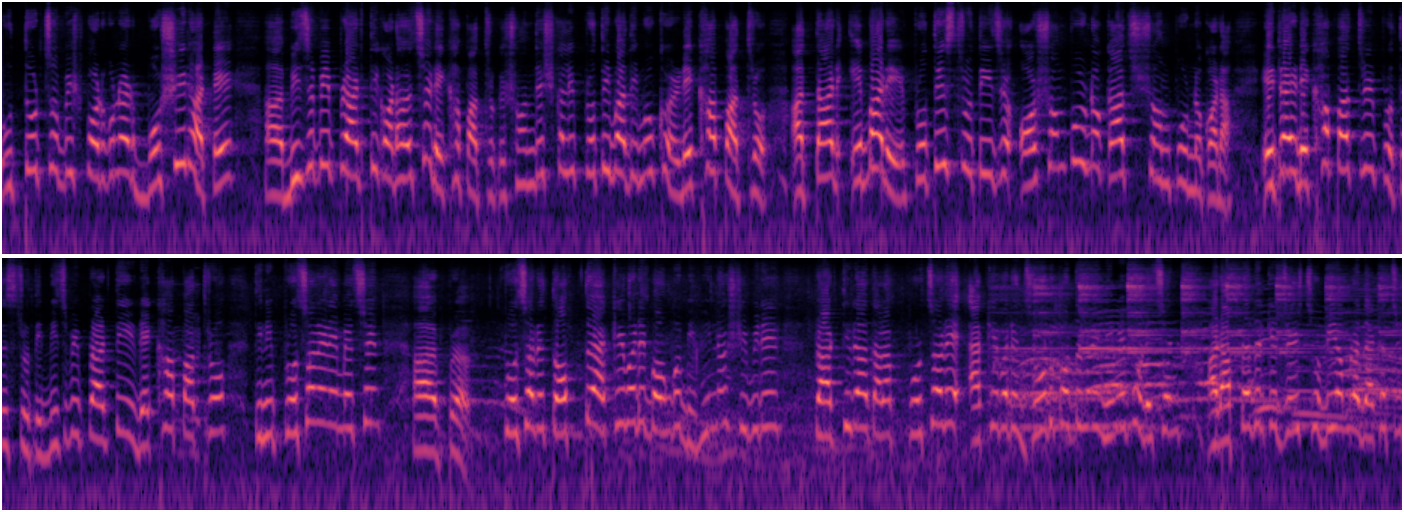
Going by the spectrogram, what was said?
উত্তর চব্বিশ পরগনার বসিরহাটে বিজেপি প্রার্থী করা হচ্ছে রেখা পাত্রকে। সন্দেশখালী প্রতিবাদী মুখ রেখা পাত্র আর তার এবারে প্রতিশ্রুতি যে অসম্পূর্ণ কাজ সম্পূর্ণ করা, এটাই রেখা পাত্রের প্রতিশ্রুতি। বিজেপি প্রার্থী রেখা পাত্র, তিনি প্রচারে নেমেছেন প্রচারে তপ্ত একেবারে বঙ্গ, বিভিন্ন শিবিরের প্রার্থীরা তারা প্রচারে একেবারে জোর কদমে নেমে পড়েছেন। আর আপনাদেরকে যে ছবি আমরা দেখাচ্ছি,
